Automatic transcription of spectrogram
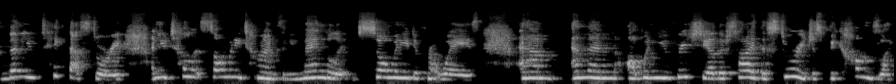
and then you take that story and you tell it so many times and you mangle it in so many different ways, um, and then uh, when you've reached the other side, the story just becomes like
